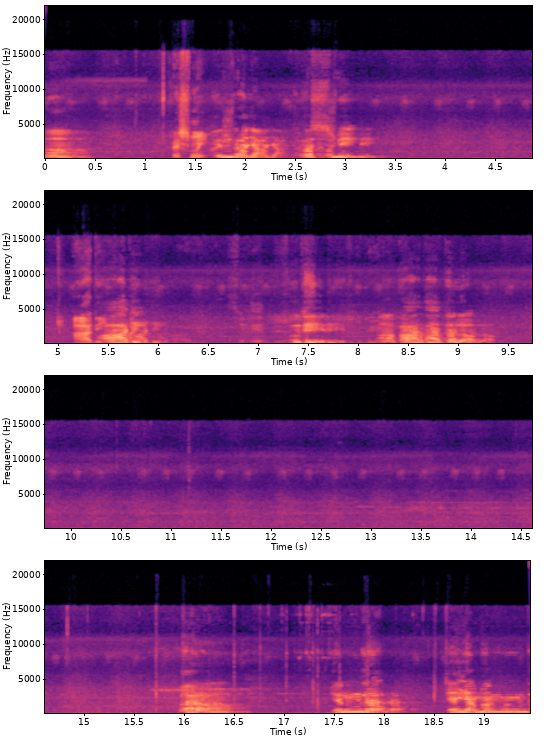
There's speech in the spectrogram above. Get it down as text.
ఆ. రష్మి. ఇంద్రజ. రశ్మి ఆది. ఆది. సుధీర్. ఆ, భారతార్థంలో. ఆ, ఇంద్ర జయమంద.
